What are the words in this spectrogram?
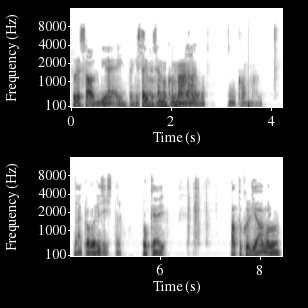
Su resolve direi, perché stavi Resolve. facendo un comando. Dai. Un command. Dai, prova a resistere. Ok. Patto col diavolo.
